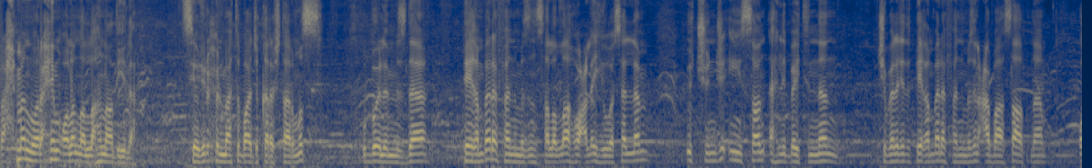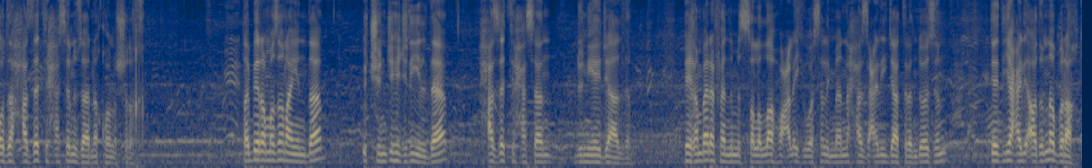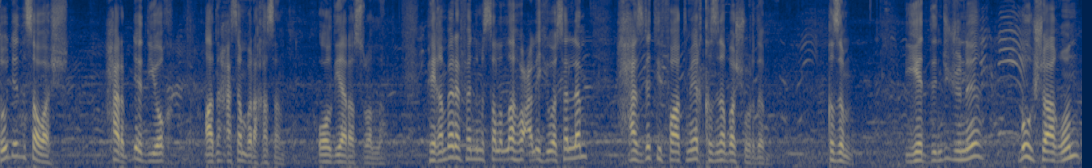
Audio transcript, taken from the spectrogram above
Rahman ve Rahim olan Allah'ın adıyla. Sevgili hürmetli bacı kardeşlerimiz, bu bölümümüzde Peygamber Efendimizin sallallahu aleyhi ve sellem üçüncü insan ehli beytinden ki böylece de Peygamber Efendimizin abası altına o da Hazreti Hasan üzerine konuşuruz. Tabi Ramazan ayında 3. Hicri yılda Hazreti Hasan dünyaya geldi. Peygamber Efendimiz sallallahu aleyhi ve sellem yanına Hazreti Ali getiren dözün. Dedi Ali adını bıraktı. Dedi savaş. Harp dedi yok. Adını Hasan bırakasan. Oldu ya Resulallah. Peygamber Efendimiz sallallahu aleyhi ve sellem Hazreti Fatıma'ya kızına başvurdu. Kızım, yedinci günü bu uşağın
